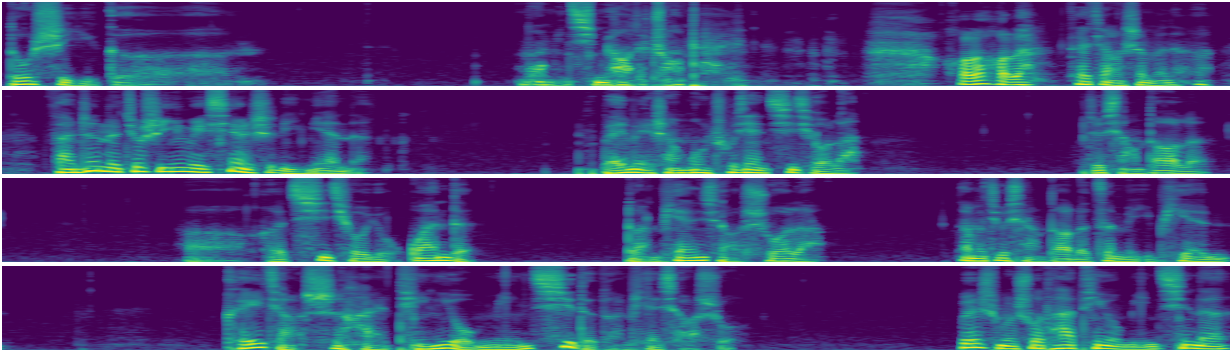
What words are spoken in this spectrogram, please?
都是一个莫名其妙的状态。好了好了，在讲什么呢？反正呢，就是因为现实里面呢，北美上空出现气球了，我就想到了，呃，和气球有关的短篇小说了。那么就想到了这么一篇，可以讲是还挺有名气的短篇小说。为什么说它挺有名气呢？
